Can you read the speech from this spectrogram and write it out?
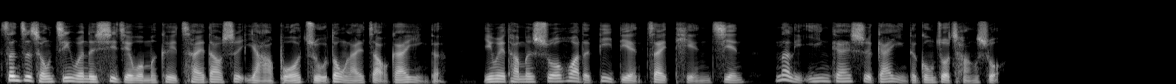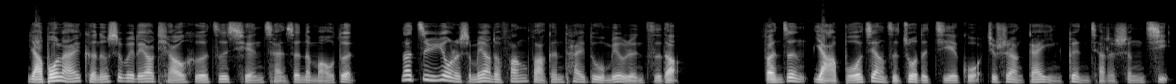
甚至从经文的细节，我们可以猜到是亚伯主动来找该隐的，因为他们说话的地点在田间。那里应该是该隐的工作场所。亚伯来可能是为了要调和之前产生的矛盾。那至于用了什么样的方法跟态度，没有人知道。反正亚伯这样子做的结果，就是让该隐更加的生气，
